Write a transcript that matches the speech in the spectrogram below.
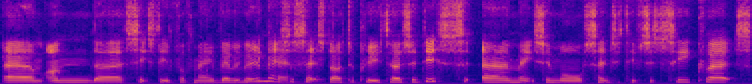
um, on the 16th of May. Very, very makes a sextile to Pluto, so this um, makes you more sensitive to secrets.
